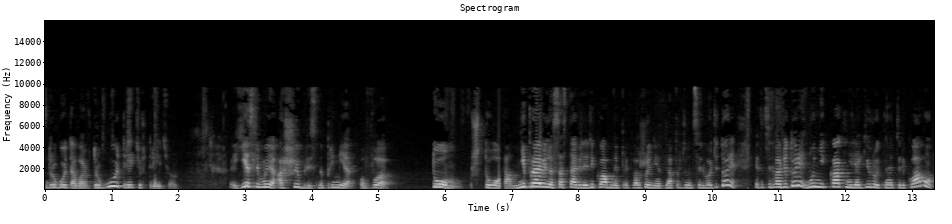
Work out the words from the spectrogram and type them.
другой товар в другую, третью в третью. Если мы ошиблись, например, в том, что там неправильно составили рекламное предложение для определенной целевой аудитории, эта целевая аудитория ну, никак не реагирует на эту рекламу,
